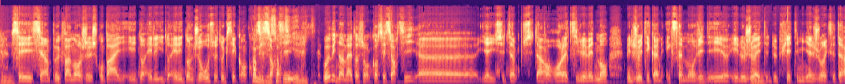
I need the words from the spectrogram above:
hmm. c'est, un peu. Enfin, non, je, je compare. Elle est dans, est dans le Jero. Le truc, c'est quand, quand ah, c'est sorti. oui, oui, non, mais attention, quand c'est sorti, euh, a c'était un, un relatif événement, mais le jeu était quand même extrêmement vide et, et le jeu a hmm. été depuis été mis à jour, etc.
